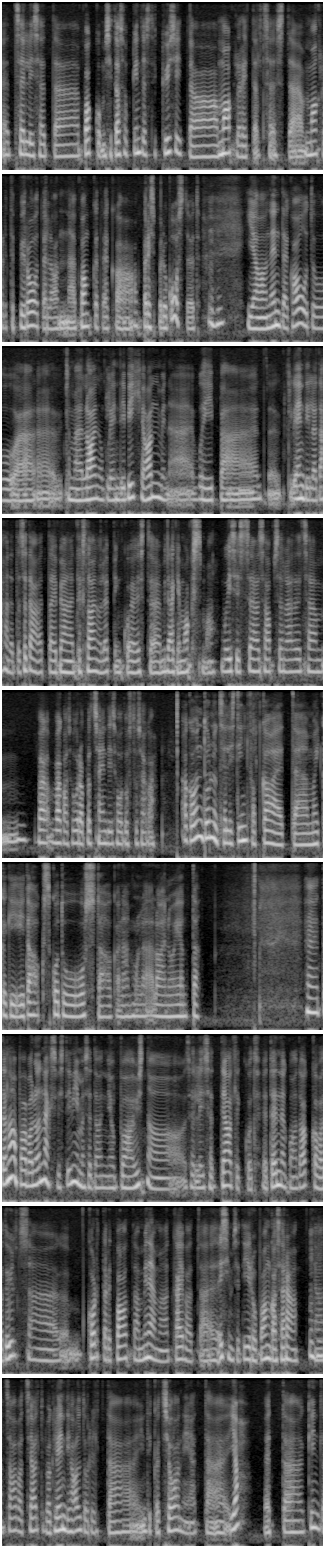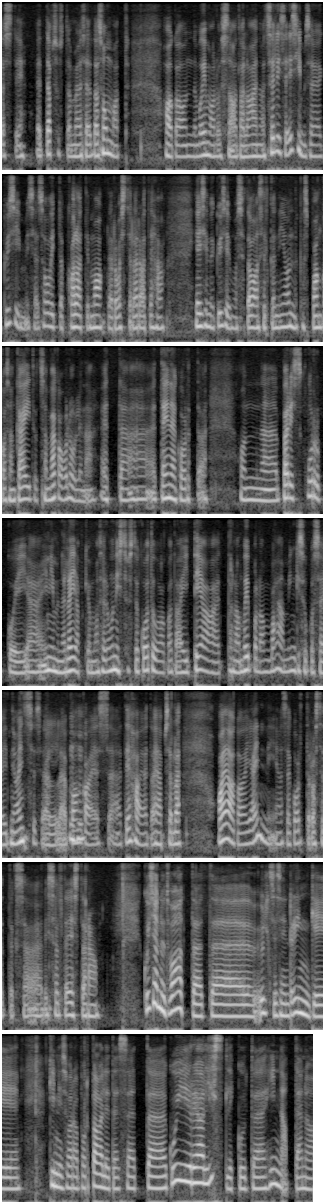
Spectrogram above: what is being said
et sellised pakkumisi tasub kindlasti küsida maakleritelt, sest maaklerite büroodel on pankadega päris palju koostööd mm -hmm. ja nende kaudu ütleme, laenukliendi vihje andmine võib kliendile tähendada seda, et ta ei pea näiteks laenulepingu eest midagi maksma või siis saab saab selle täitsa väga, väga suure protsendi soodustusega. aga on tulnud sellist infot ka, et äh, ma ikkagi tahaks kodu osta, aga näed, mulle laenu ei anta? Äh, tänapäeval õnneks vist inimesed on juba üsna sellised teadlikud, et enne kui nad hakkavad üldse äh, korterit vaatama minema, nad käivad esimese tiiru pangas ära mm -hmm. ja mhm. nad saavad sealt juba kliendihaldurilt indikatsiooni, et jah et äh, kindlasti, et täpsustame seda summat, aga on võimalus saada laenu, et sellise esimese küsimise soovitab ka alati maakler ostjale ära teha. ja esimene küsimus, see tavaliselt ka nii on, kas pangas on käidud, see on väga oluline, et, äh, et teinekord on äh, päris kurb, kui inimene leiabki oma selle unistuste kodu, aga ta ei tea, et tal on võib-olla vaja mingisuguseid nüansse seal panga mhm. ees teha ja ta jääb selle ajaga jänni ja see korter ostetakse lihtsalt eest ära kui sa nüüd vaatad äh, üldse siin ringi kinnisvaraportaalides, et äh, kui realistlikud äh, hinnad täna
